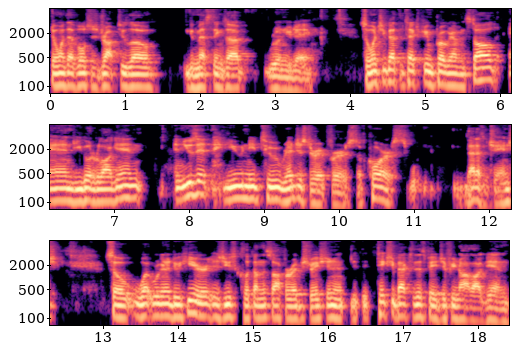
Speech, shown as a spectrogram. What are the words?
Don't want that voltage drop too low. You can mess things up, ruin your day. So once you've got the TechStream program installed and you go to log in and use it, you need to register it first. Of course, that hasn't changed. So what we're going to do here is you click on the software registration and it takes you back to this page if you're not logged in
